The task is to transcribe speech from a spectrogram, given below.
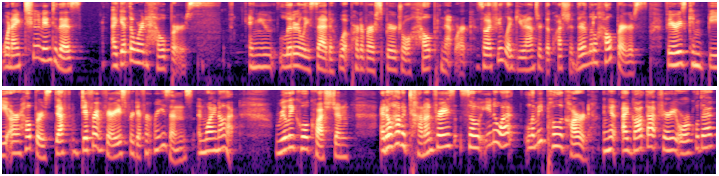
When I tune into this, I get the word helpers. And you literally said what part of our spiritual help network. So I feel like you answered the question. They're little helpers. Fairies can be our helpers, def- different fairies for different reasons. And why not? Really cool question. I don't have a ton on fairies, so you know what? Let me pull a card. Gonna, I got that fairy oracle deck.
